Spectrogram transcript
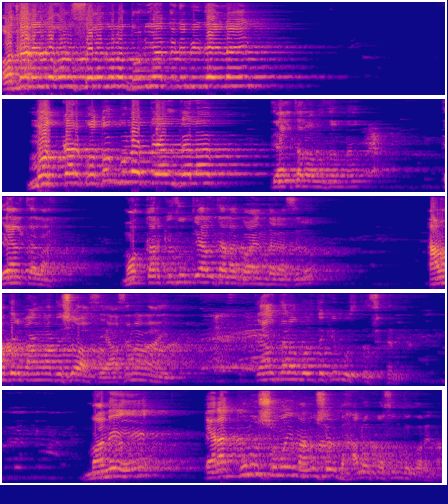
ওখানে যখন ছেলেগুলো দুনিয়া থেকে বিদায় নেয়, মক্কার কতকগুলো তেল তেলা? তেল তেলা বুঝলেন না? তেল তেলা। মক্কার কিছু তেল তেলা গোয়েন্দারা ছিল। আমাদের বাংলাদেশেও আছে আছে না নাই? তেল তেলা বলতে কি বুঝতেছেন? মানে এরা কোনো সময় মানুষের ভালো পছন্দ করে না।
